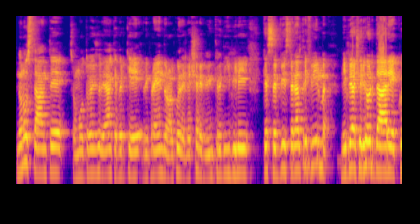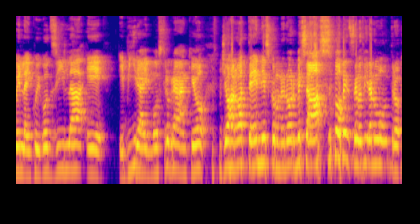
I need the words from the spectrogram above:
Nonostante sono molto piaciute anche perché riprendono alcune delle scene più incredibili che si è visto in altri film. Mi piace ricordare quella in cui Godzilla e Ebira, il mostro granchio, giocano a tennis con un enorme sasso e se lo tirano contro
